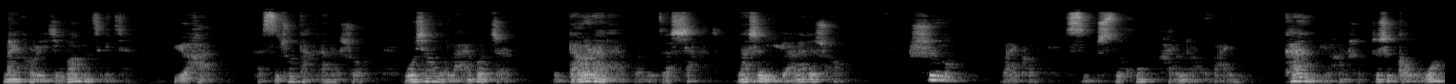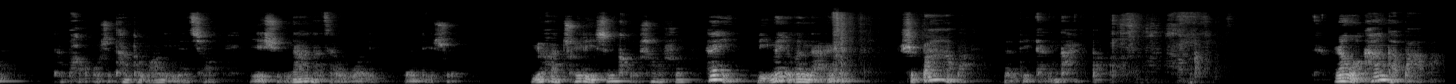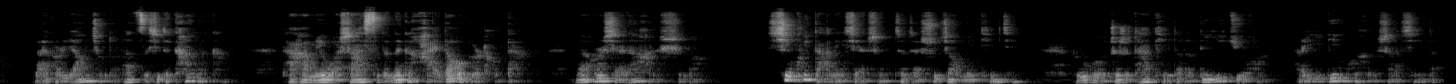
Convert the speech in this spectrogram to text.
迈克尔已经忘了这个家。约翰，他四处打量地说：“我想我来过这儿。”你当然来过，你这傻子，那是你原来的床，是吗？迈克尔似似乎还有点怀疑。看，约翰说，这是狗窝。他跑过去探头往里面瞧，也许娜娜在窝里。温迪说。约翰吹了一声口哨，说：“嘿，里面有个男人，是爸爸。”温迪感慨道：“让我看看爸爸。”迈克尔央求道。他仔细的看了看，他还没我杀死的那个海盗个头大。迈克尔显然很失望。幸亏达林先生正在睡觉，没听见。如果这是他听到的第一句话，他一定会很伤心的。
